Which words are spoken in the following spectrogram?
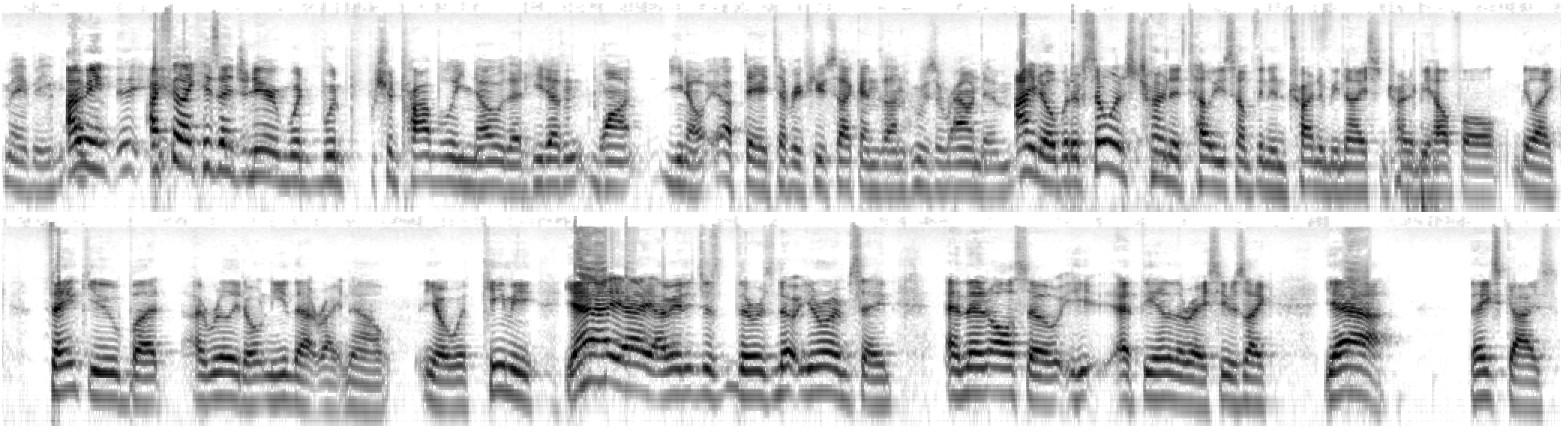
maybe. I mean, I feel like his engineer would, would should probably know that he doesn't want you know updates every few seconds on who's around him. I know, but if someone's trying to tell you something and trying to be nice and trying to be helpful, be like, "Thank you, but I really don't need that right now." You know, with Kimi, yeah, yeah. yeah. I mean, it just there was no, you know what I'm saying. And then also, he, at the end of the race, he was like, "Yeah, thanks, guys."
